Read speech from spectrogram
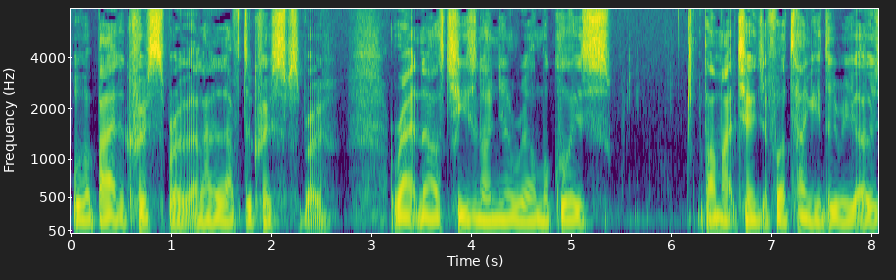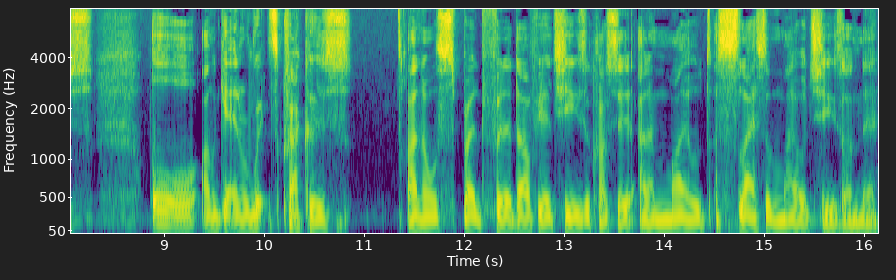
with a bag of crisps, bro. And I love the crisps, bro. Right now it's cheese and onion, real McCoy's, but I might change it for a tangy Doritos. Or I'm getting Ritz crackers and I'll spread Philadelphia cheese across it and a mild, a slice of mild cheese on there,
